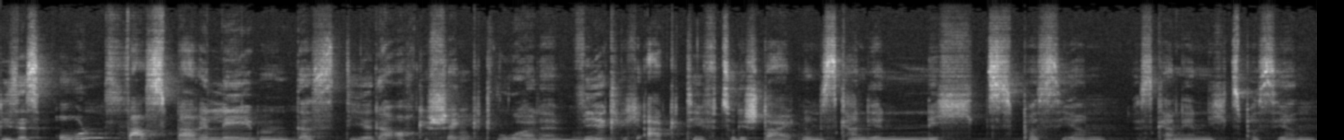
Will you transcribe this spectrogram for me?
dieses unfassbare Leben, das dir da auch geschenkt wurde, wirklich aktiv zu gestalten. Und es kann dir nichts passieren. Es kann dir nichts passieren.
